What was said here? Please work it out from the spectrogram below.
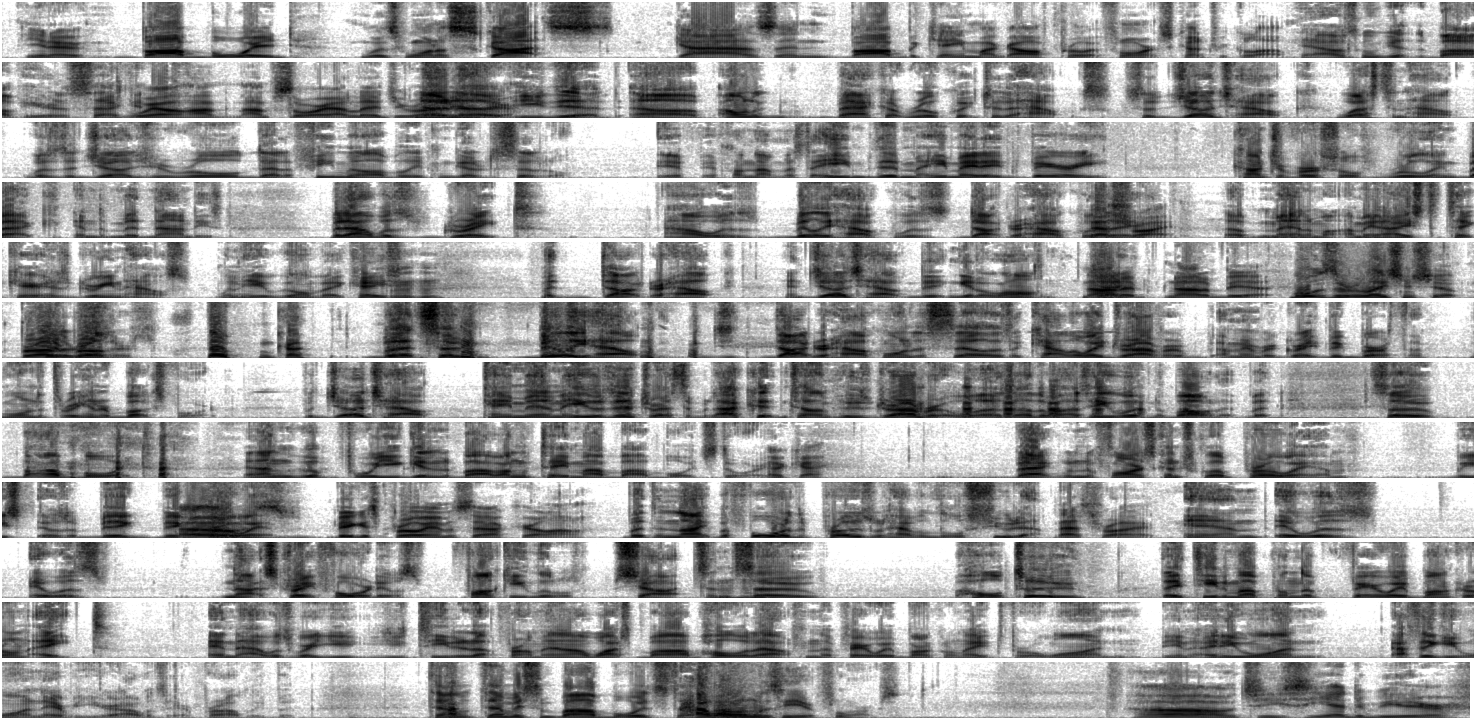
you know, Bob Boyd was one of Scott's guys, and Bob became my golf pro at Florence Country Club. Yeah, I was going to get to Bob here in a second. Well, I'm, I'm sorry, I led you no, right in no, there. you did. Uh, I want to back up real quick to the Houcks. So Judge Houck, Weston Houck, was the judge who ruled that a female, I believe, can go to the Citadel. If, if I'm not mistaken, he did. He made a very controversial ruling back in the mid '90s, but I was great. I was Billy Houck was Doctor Houck was That's a, right. a man. Of I mean, I used to take care of his greenhouse when he would go on vacation. Mm-hmm. But Doctor Houck and Judge Houck didn't get along. not okay? a not a bit. What was the relationship? They're Brothers. brothers. Oh, okay. But so Billy Houck, Dr. Houck wanted to sell as a Callaway driver. I remember Great Big Bertha wanted 300 bucks for it. But Judge Houck came in and he was interested, but I couldn't tell him whose driver it was. otherwise, he wouldn't have bought it. But so Bob Boyd, and I'm going to go before you get into Bob, I'm going to tell you my Bob Boyd story. Okay. Back when the Florence Country Club Pro Am, we it was a big, big Oh, Pro it's Am. biggest pro am in South Carolina. But the night before, the pros would have a little shootout. That's right. and it was it was not straightforward. It was funky little shots, and mm-hmm. so hole two they teed him up on the fairway bunker on eight, and that was where you you teed it up from. And I watched Bob hole it out from the fairway bunker on eight for a one. You know, and he won. I think he won every year I was there, probably. But tell tell me some Bob Boyd stuff. How long was he at Florence? Oh, geez, he had to be there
